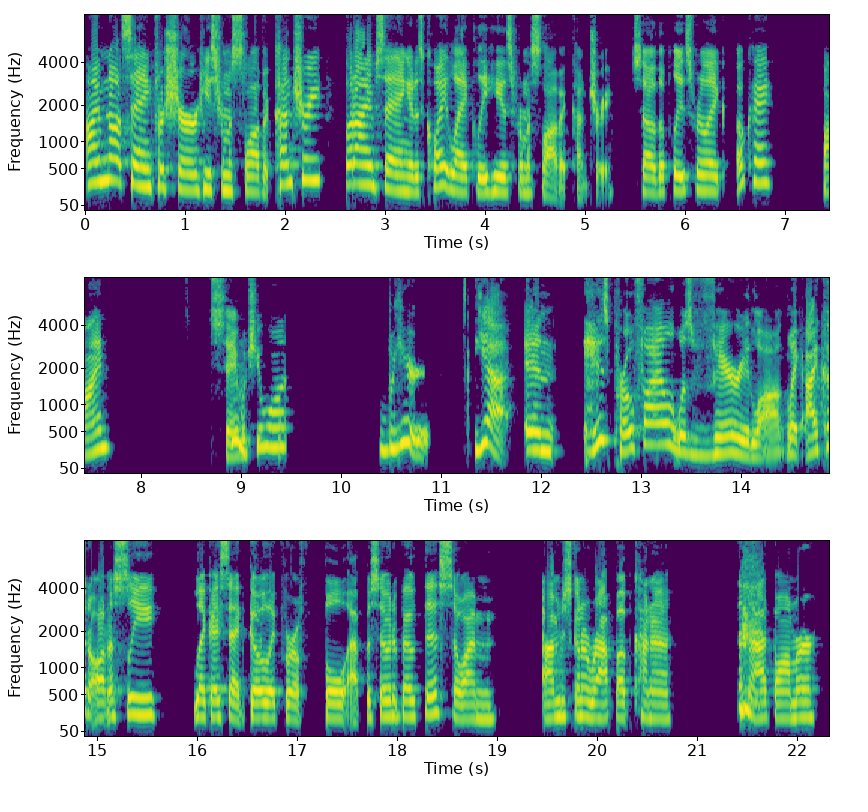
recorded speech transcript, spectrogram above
I'm not saying for sure he's from a Slavic country, but I'm saying it is quite likely he is from a Slavic country. So the police were like, okay, fine. Say Hmm. what you want. Weird. Yeah. And his profile was very long. Like I could honestly, like I said, go like for a full episode about this. So I'm I'm just gonna wrap up kind of the Mad Bomber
